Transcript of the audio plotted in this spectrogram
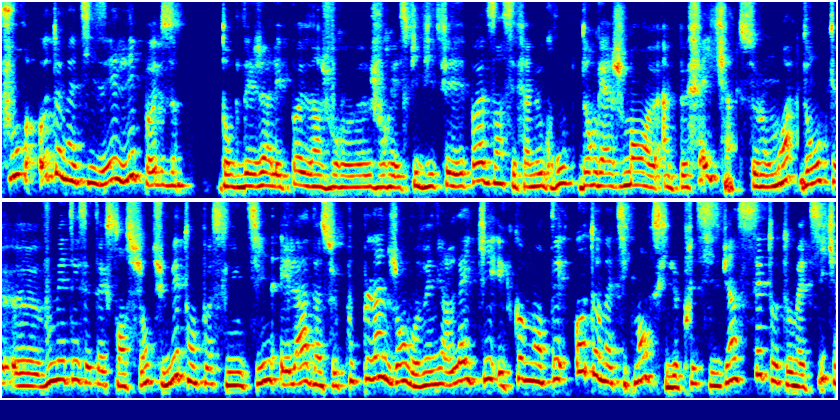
pour automatiser les pods Donc déjà les pods, hein, je, vous, je vous réexplique vite fait les pods, hein, ces fameux groupes d'engagement euh, un peu fake, selon moi. Donc euh, vous mettez cette extension, tu mets ton post LinkedIn et là d'un seul coup plein de gens vont venir liker et commenter automatiquement, parce qu'il le précise bien, c'est automatique.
